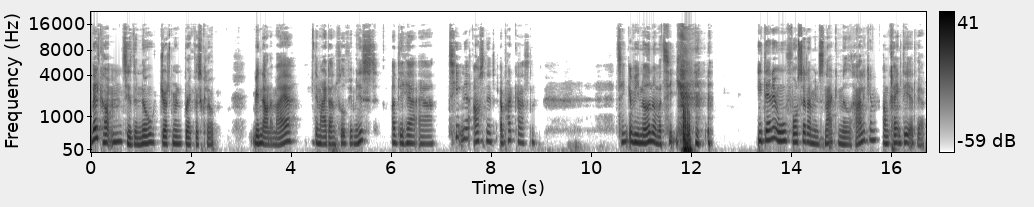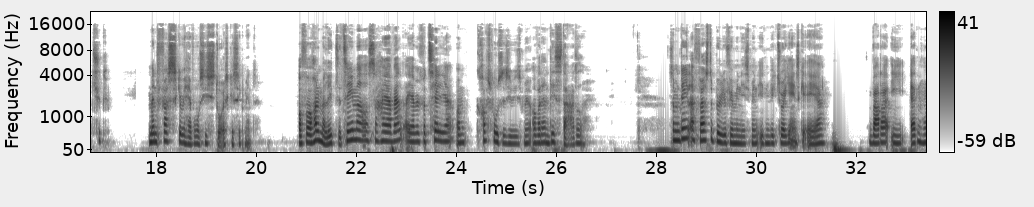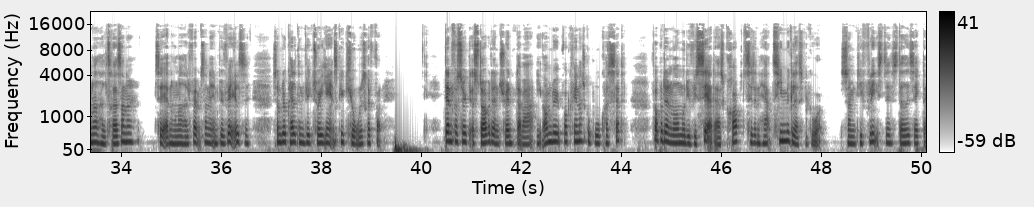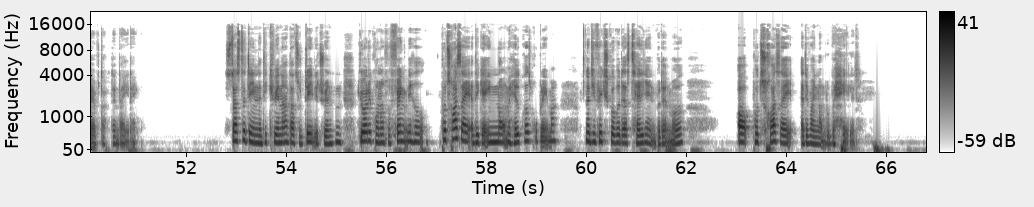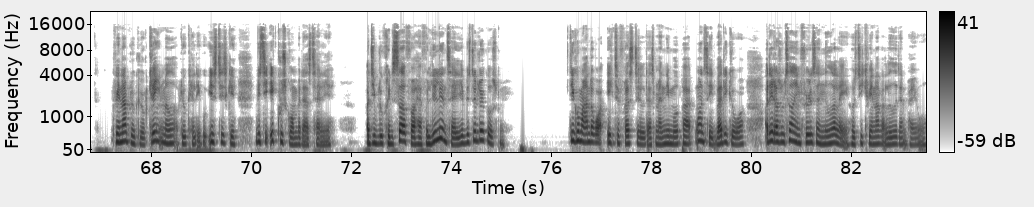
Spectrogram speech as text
Velkommen til The No Judgment Breakfast Club. Mit navn er Maja, det er mig, der er en fed feminist, og det her er 10. afsnit af podcasten. Tænker vi er noget nummer 10. I denne uge fortsætter min snak med Harlekin omkring det at være tyk. Men først skal vi have vores historiske segment. Og for at holde mig lidt til temaet, så har jeg valgt, at jeg vil fortælle jer om kropspositivisme og hvordan det startede. Som en del af første bølgefeminismen i den viktorianske ære, var der i 1850'erne til 1890'erne en bevægelse, som blev kaldt den viktorianske kjolesreform. Den forsøgte at stoppe den trend, der var i omløb, hvor kvinder skulle bruge korset, for på den måde modificere deres krop til den her timeglasfigur, som de fleste stadig sigter efter den dag i dag. Størstedelen af de kvinder, der tog del i trenden, gjorde det grundet forfængelighed, på trods af, at det gav enorme helbredsproblemer, når de fik skubbet deres talje ind på den måde, og på trods af, at det var enormt ubehageligt. Kvinder blev gjort grin med og blev kaldt egoistiske, hvis de ikke kunne skrumpe deres talje, og de blev kritiseret for at have for lille en talje, hvis det lykkedes dem. De kunne med andre ord ikke tilfredsstille deres mandlige modpart, uanset hvad de gjorde, og det resulterede i en følelse af nederlag hos de kvinder, der levede i den periode.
